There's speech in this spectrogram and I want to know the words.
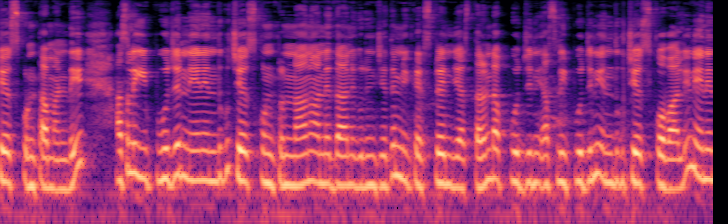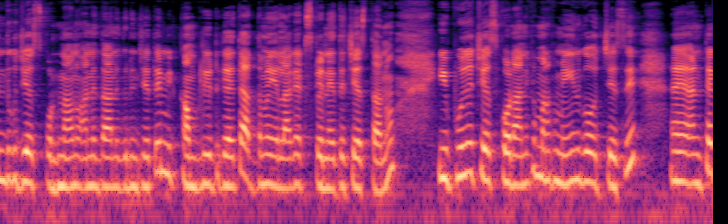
చేసుకుంటామండి. అసలు ఈ పూజని నేను ఎందుకు చేసుకుంటున్నాను అనే దాని గురించి అయితే మీకు ఎక్స్ప్లెయిన్ చేస్తారండి ఆ పూజని అసలు ఈ పూజని ఎందుకు చేసుకోవాలి నేను ఎందుకు చేసుకుంటున్నాను అనే దాని గురించి అయితే మీకు కంప్లీట్గా అయితే అర్థమయ్యేలాగా ఎక్స్ప్లెయిన్ అయితే చేస్తాను. ఈ పూజ చేసుకోవడానికి మనకు మెయిన్గా వచ్చేసి అంటే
